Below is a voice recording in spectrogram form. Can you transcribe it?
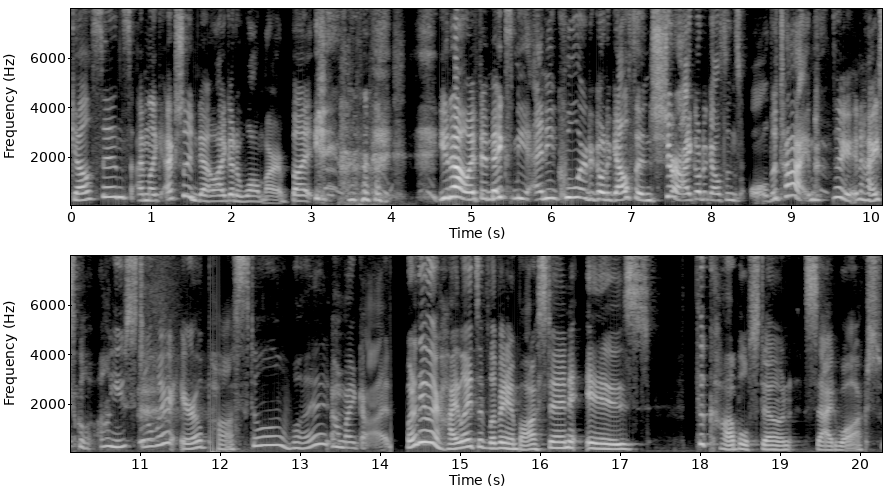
Gelson's?" I'm like, "Actually no, I go to Walmart, but you know, if it makes me any cooler to go to Gelson's, sure, I go to Gelson's all the time." In high school, oh, you still wear Aeropostale? What? Oh my god. One of the other highlights of living in Boston is the cobblestone sidewalks.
